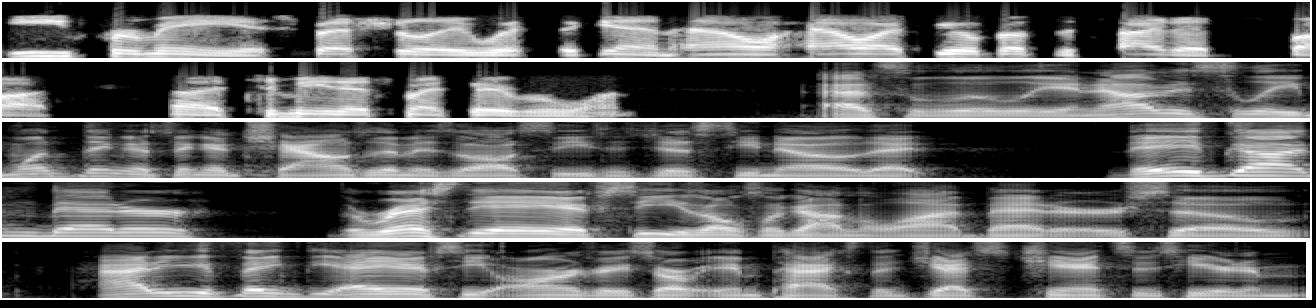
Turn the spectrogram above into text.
he, for me, especially with again how how I feel about the tight end spot. Uh, to me, that's my favorite one. Absolutely, and obviously, one thing I think a challenge them is all season is just you know that they've gotten better. The rest of the AFC has also gotten a lot better. So how do you think the AFC arms race sort of impacts the Jets' chances here to,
